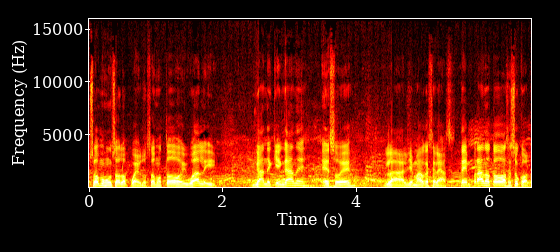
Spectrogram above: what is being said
somos un solo pueblo, somos todos iguales y gane quien gane, eso es el llamado que se le hace. Temprano todo hace su cola.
